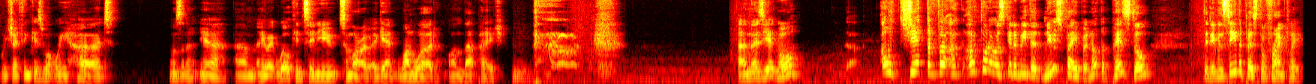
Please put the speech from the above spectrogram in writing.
which I think is what we heard, wasn't it? Yeah. Um, anyway, we'll continue tomorrow. Again, one word on that page. and there's yet more. Oh shit! The I thought it was going to be the newspaper, not the pistol. Didn't even see the pistol, frankly.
